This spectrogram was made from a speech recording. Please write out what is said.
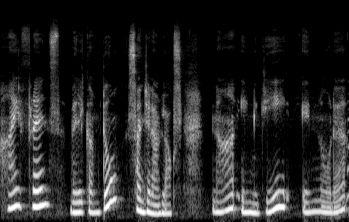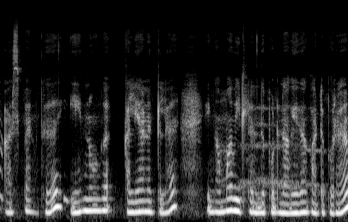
Hi friends welcome to Sanjana vlogs நான் இன்றைக்கி என்னோட ஹஸ்பண்ட்க்கு என்னோட கல்யாணத்தில் எங்கள் அம்மா வீட்டில் இருந்து போட்டு நகையை தான் காட்ட போகிறேன்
